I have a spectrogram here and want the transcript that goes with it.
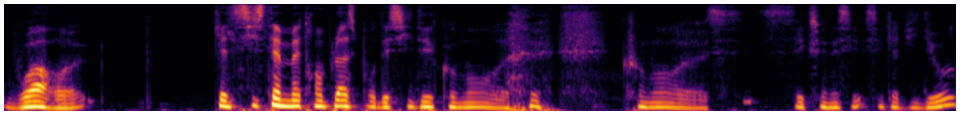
voir quel système mettre en place pour décider comment euh, euh, sélectionner ces, quatre vidéos.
